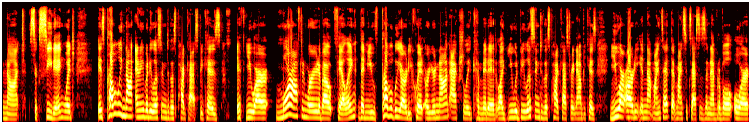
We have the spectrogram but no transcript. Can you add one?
not succeeding, which is probably not anybody listening to this podcast because if you are more often worried about failing, then you've probably already quit or you're not actually committed. Like you would be listening to this podcast right now because you are already in that mindset that my success is inevitable or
